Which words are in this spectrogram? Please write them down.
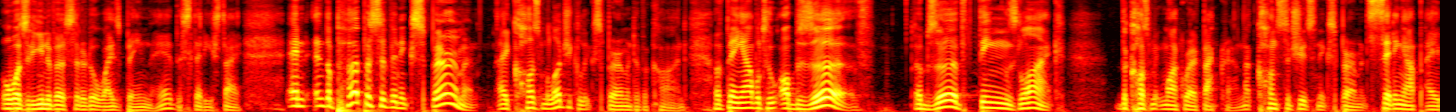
or was it a universe that had always been there, the steady state? And and the purpose of an experiment, a cosmological experiment of a kind, of being able to observe observe things like the cosmic microwave background that constitutes an experiment, setting up a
